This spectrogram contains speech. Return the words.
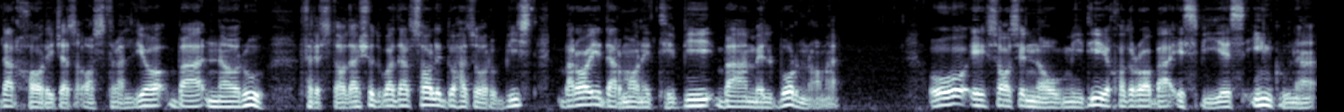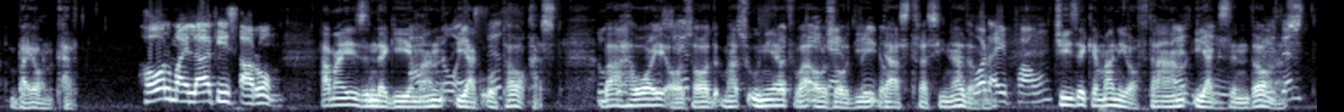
در خارج از استرالیا به نائورو فرستاده شد و در سال 2020 برای درمان طبی به ملبورن آمد. او احساس ناامیدی خود را به SBS این گونه بیان کرد. All my life is a. همه زندگی من یک اتاق است. به هوای آزاد مسئولیت و آزادی دسترسی ندارم. چیزی که من یافتم یک زندان است.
